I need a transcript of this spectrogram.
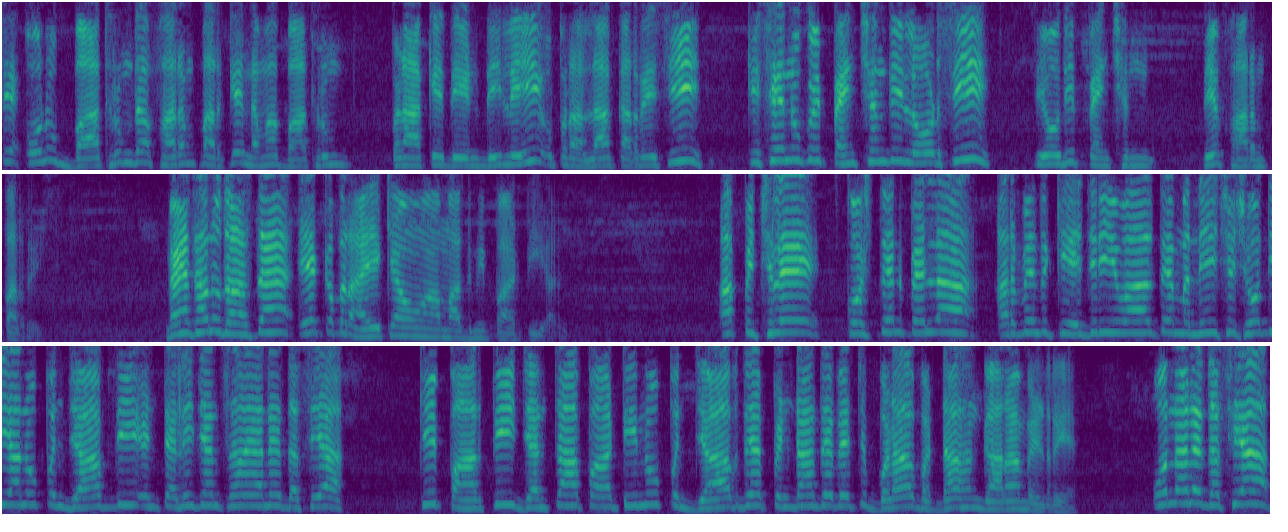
ਤੇ ਉਹਨੂੰ ਬਾਥਰੂਮ ਦਾ ਫਾਰਮ ਭਰ ਕੇ ਨਵਾਂ ਬਾਥਰੂਮ ਬਣਾ ਕੇ ਦੇਣ ਦੇ ਲਈ ਉਪਰਾਲਾ ਕਰ ਰਹੇ ਸੀ। ਕਿਸੇ ਨੂੰ ਕੋਈ ਪੈਨਸ਼ਨ ਦੀ ਲੋੜ ਸੀ ਤੇ ਉਹਦੀ ਪੈਨਸ਼ਨ ਦੇ ਫਾਰਮ ਭਰ ਰਹੇ ਸੀ। ਮੈਂ ਤੁਹਾਨੂੰ ਦੱਸਦਾ, ਇਹ ਘਬਰਾਏ ਕਿਉਂ ਆਮ ਆਦਮੀ ਪਾਰਟੀ ਵਾਲੇ? ਆ ਪਿਛਲੇ ਕੁਝ ਦਿਨ ਪਹਿਲਾਂ ਅਰਵਿੰਦ ਕੇਜਰੀਵਾਲ ਤੇ ਮਨੀਸ਼ ਸਿਸੋਦੀਆ ਨੂੰ ਪੰਜਾਬ ਦੀ ਇੰਟੈਲੀਜੈਂਸ ਵਾਲਿਆਂ ਨੇ ਦੱਸਿਆ ਕਿ ਭਾਰਤੀ ਜਨਤਾ ਪਾਰਟੀ ਨੂੰ ਪੰਜਾਬ ਦੇ ਪਿੰਡਾਂ ਦੇ ਵਿੱਚ ਬੜਾ ਵੱਡਾ ਹੰਗਾਰਾ ਮਿਲ ਰਿਹਾ ਉਹਨਾਂ ਨੇ ਦੱਸਿਆ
